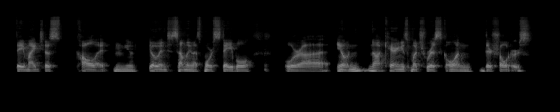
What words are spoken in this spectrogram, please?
they might just call it and you know, go into something that's more stable or uh, you know not carrying as much risk on their shoulders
